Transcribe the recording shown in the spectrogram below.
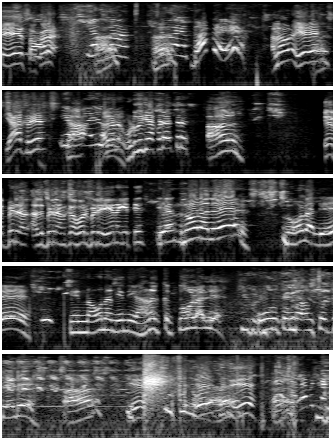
ಏ ಸಾಕಾರ ಅಲ್ಲ ಅವ್ರ ಏ ಯಾಕ್ರಿ? ಹುಡುಗ ಅಲ್ಲ ಹುಡುಗಿಗೆ ಯಾಕೆ ಕೊಡ ಆ ಏ ಬಿಡ್ರಿ ಅದು ಬಿಡ್ರಿ ಅನ್ಕ ಹೋಲ್ ಬಿಡ್ರಿ ಏನಾಗೈತಿ? ಏನ್ ನೋಡಲಿ ನೋಡಲಿ ನಿನ್ನವನ ನಿನ್ನ ಹಣಕ್ಕೆ ನೋಡಲ್ಲಿ ಊರು ತುಂಬಾ ಅಂಶ ಬೇಡಿ ಆ? ಏ ಏ ಬಿಡ್ರಿ. ಏ, ನೀವು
